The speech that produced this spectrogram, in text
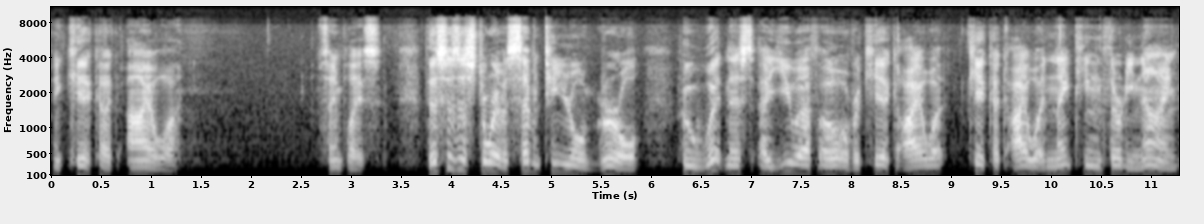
in Keokuk, Iowa. Same place. This is a story of a 17 year old girl who witnessed a UFO over Keokuk, Iowa Keokuk, Iowa in 1939.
